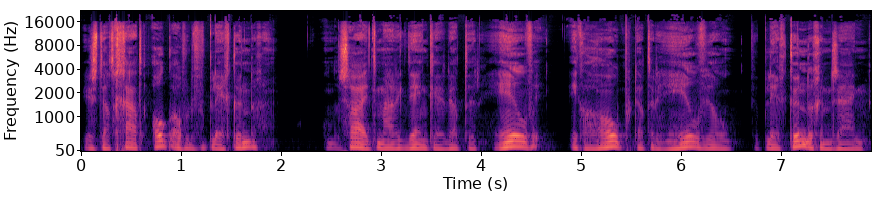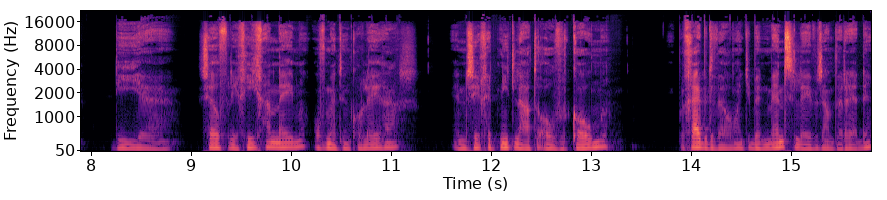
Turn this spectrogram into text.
Dus dat gaat ook over de verpleegkundigen. On the site, maar ik denk dat er heel veel, ik hoop dat er heel veel verpleegkundigen zijn die uh, zelf regie gaan nemen of met hun collega's en zich het niet laten overkomen. Ik begrijp het wel, want je bent mensenlevens aan het redden.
